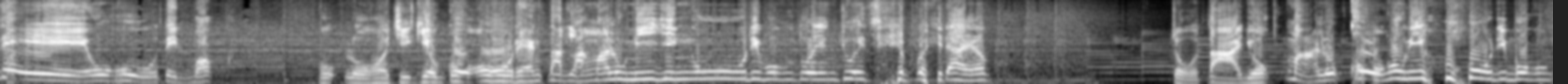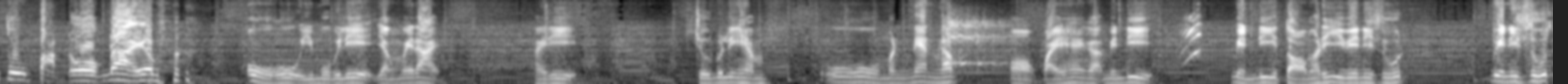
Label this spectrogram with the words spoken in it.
เด้โอ้โหติดบล็อกปุโรโฮชิเกียวโกโอ้แดงตัดหลังมาลูกนี้ยิงโอ้ที่บุกตัวยังช่วยเซฟไว้ได้ครับ โจตายกมาลูกโขกลูกนี้โอ้โหที่บุกตัวปัดออกได้ครับ โอ้โหอิโมบิลี่ยังไม่ได้ให้ที่จูดเบลลิงแฮมโอ้โหมันแน่นครับ ออกไปให้กับเมนดี้เมนดี้ต่อมาที่เวนิซุสเวนิซุส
